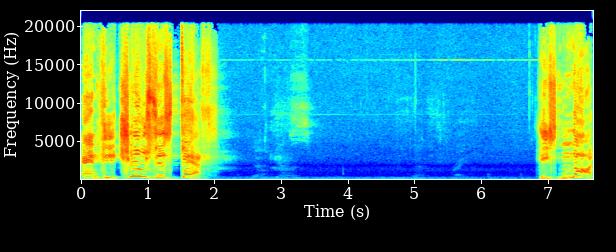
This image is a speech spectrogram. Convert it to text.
and he chooses death. He's not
